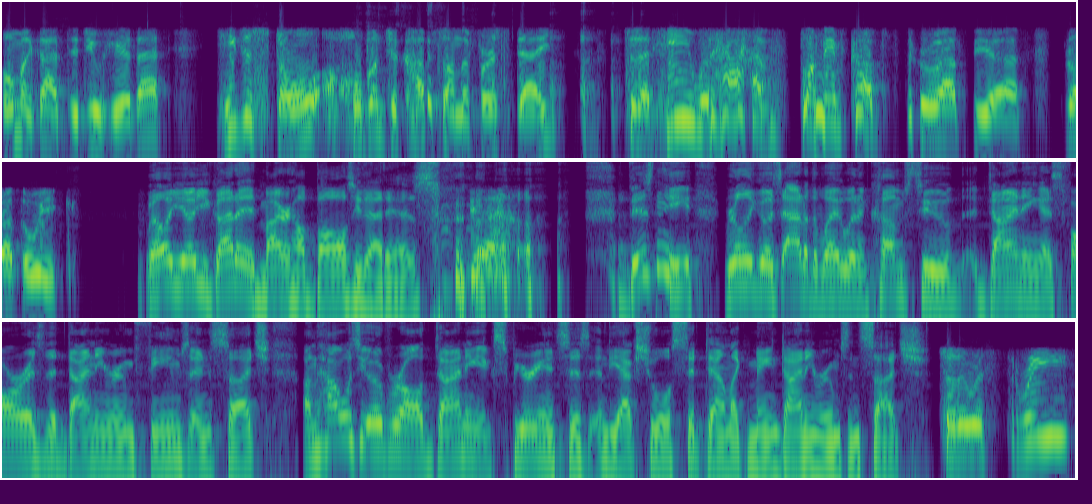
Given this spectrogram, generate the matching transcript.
"Oh my God, did you hear that? He just stole a whole bunch of cups on the first day, so that he would have plenty of cups throughout the uh, throughout the week." Well, you know, you got to admire how ballsy that is. Yeah. Disney really goes out of the way when it comes to dining, as far as the dining room themes and such. Um, how was the overall dining experiences in the actual sit down, like main dining rooms and such? So there were three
